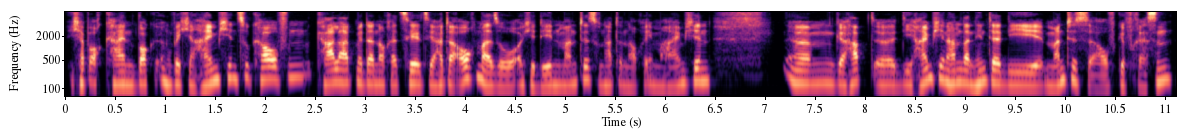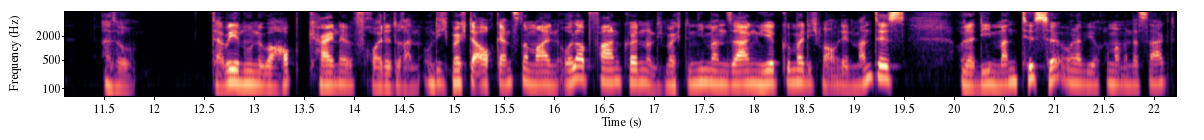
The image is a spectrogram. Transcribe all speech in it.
Ich habe auch keinen Bock, irgendwelche Heimchen zu kaufen. Carla hat mir dann noch erzählt, sie hatte auch mal so Orchideenmantis und hat dann auch eben Heimchen ähm, gehabt. Äh, die Heimchen haben dann hinter die Mantis aufgefressen. Also da habe ich nun überhaupt keine Freude dran. Und ich möchte auch ganz normal in Urlaub fahren können und ich möchte niemandem sagen, hier kümmere dich mal um den Mantis oder die Mantisse oder wie auch immer man das sagt.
